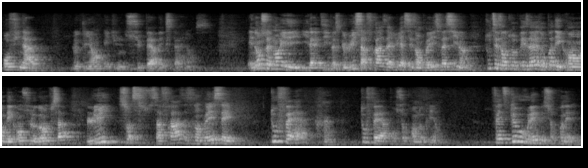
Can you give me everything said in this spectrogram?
Au final, le client est une superbe expérience. Et non seulement il, a dit, parce que lui, sa phrase à lui, à ses employés, c'est facile. Hein. Toutes ces entreprises-là, elles n'ont pas des grands, des grands slogans, tout ça. Lui, sa phrase à ses employés, c'est tout faire, tout faire pour surprendre nos clients. Faites ce que vous voulez, mais surprenez-les.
